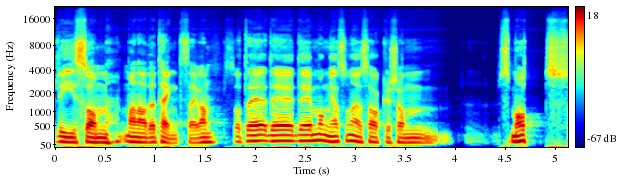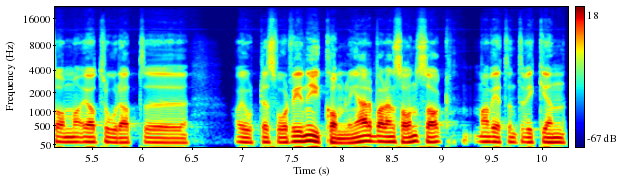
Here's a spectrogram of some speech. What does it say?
bli som man hade tänkt sig. Va? Så det, det, det är många sådana här saker som smått som jag tror att uh, har gjort det svårt. Vi är nykomlingar, bara en sån sak. Man vet inte vilken,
